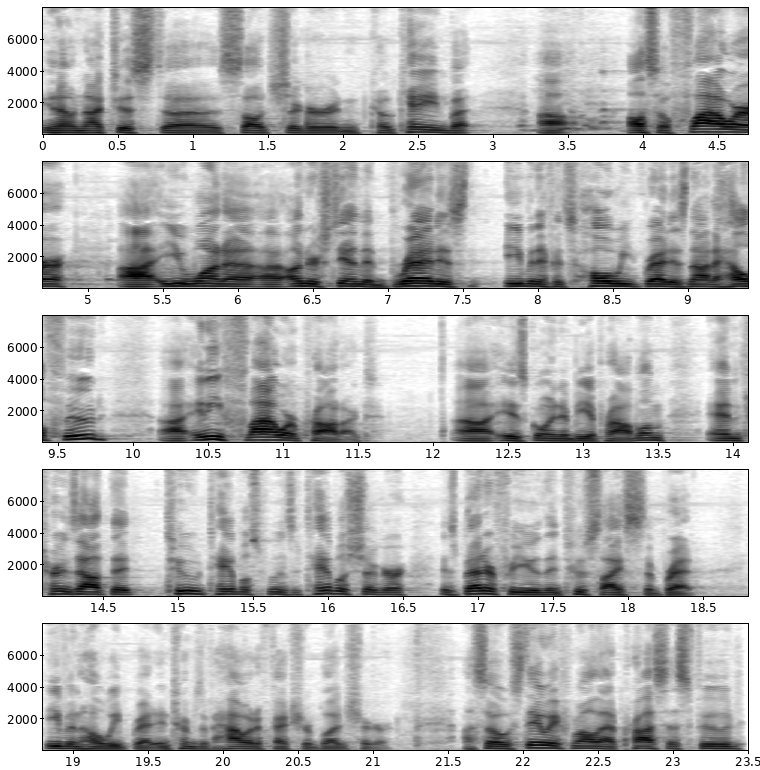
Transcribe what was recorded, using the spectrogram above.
You know, not just uh, salt, sugar, and cocaine, but uh, also flour. Uh, you want to uh, understand that bread is, even if it's whole wheat bread, is not a health food. Uh, any flour product uh, is going to be a problem. And it turns out that two tablespoons of table sugar is better for you than two slices of bread, even whole wheat bread, in terms of how it affects your blood sugar. so stay away from all that processed food.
